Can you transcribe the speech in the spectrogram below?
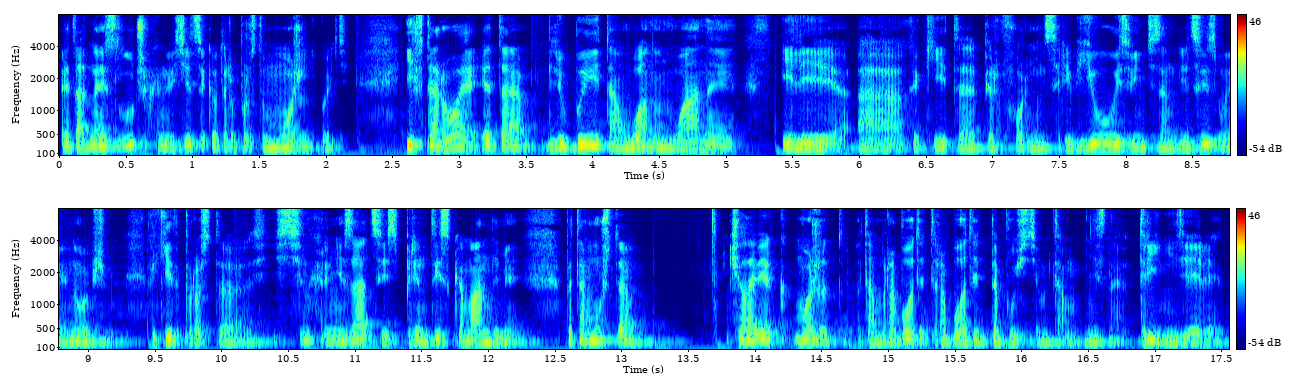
это одна из лучших инвестиций, которая просто может быть. И второе, это любые там one-on-one или а, какие-то performance review, извините за англицизмы, ну, в общем, какие-то просто синхронизации, спринты с командами, потому что человек может там работать, работать, допустим, там, не знаю, три недели,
